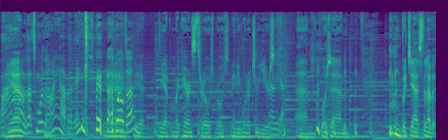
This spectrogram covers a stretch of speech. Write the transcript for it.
Wow, Yeah. that's more than I have, I think. Yeah, well done. Yeah, yeah, but my parents threw out about maybe one or two years. Oh, yeah. Um, but um, but yeah, I still have it.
